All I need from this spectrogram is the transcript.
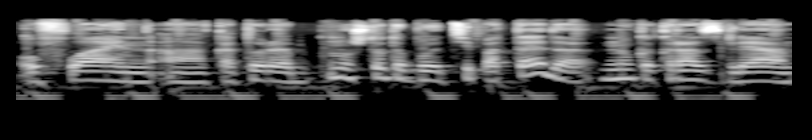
офлайн, э, которая, ну, что-то будет типа TED, ну, как раз для э,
